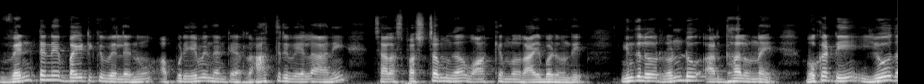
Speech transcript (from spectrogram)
వెంటనే బయటికి వెళ్ళాను. అప్పుడు ఏమైందంటే రాత్రి వేళ అని చాలా స్పష్టంగా వాక్యంలో రాయబడి ఉంది. ఇందులో రెండు అర్థాలు ఉన్నాయి. ఒకటి యూద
